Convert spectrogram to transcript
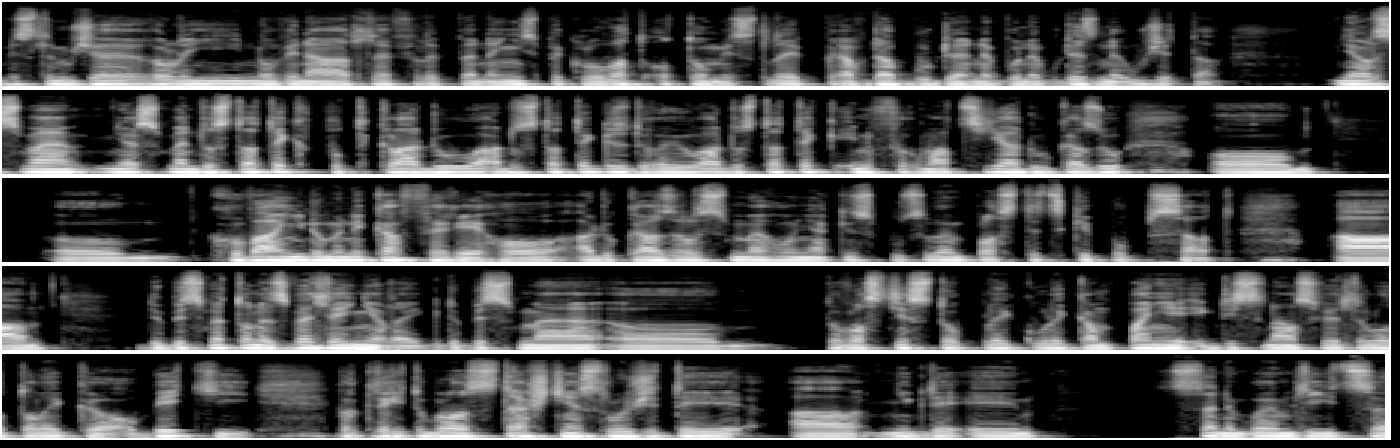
Myslím, že rolí novináře Filipe není spekulovat o tom, jestli pravda bude nebo nebude zneužita. Měli jsme, měli jsme dostatek podkladů a dostatek zdrojů a dostatek informací a důkazů o, o chování Dominika Ferryho a dokázali jsme ho nějakým způsobem plasticky popsat. A kdyby jsme to nezveřejnili, kdyby jsme uh, to vlastně stopli kvůli kampani, i když se nám světlilo tolik obětí, pro který to bylo strašně složitý a někdy i se nebudem říct, eh,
